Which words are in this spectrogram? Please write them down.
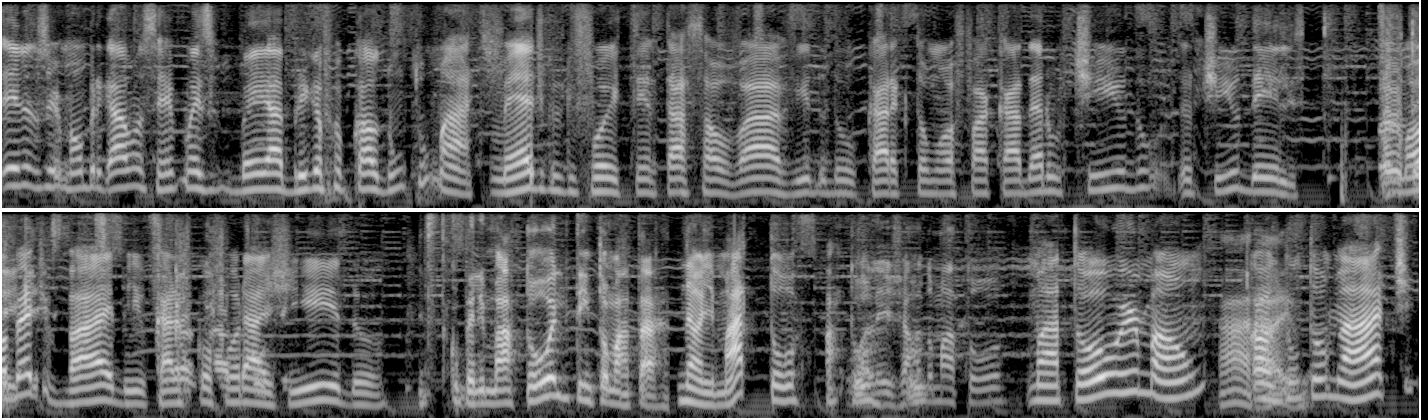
ele, os irmãos brigavam sempre, mas a briga foi por causa de um tomate. O médico que foi tentar salvar a vida do cara que tomou a facada era o tio do o tio deles. Foi mó bad vibe, o cara ficou foragido. Desculpa, ele matou ou ele tentou matar? Não, ele matou. O Matou. aleijado matou. Matou o irmão por causa de um Caralho. tomate.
